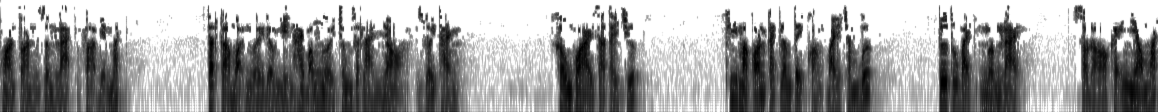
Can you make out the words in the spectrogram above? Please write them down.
hoàn toàn dừng lại và biến mất. Tất cả mọi người đều nhìn hai bóng người trông rất là nhỏ dưới thành. Không có ai ra tay trước. Khi mà còn cách Lâm Tịch khoảng 700 bước, Tư Thu Bạch ngừng lại, sau đó khẽ nheo mắt,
